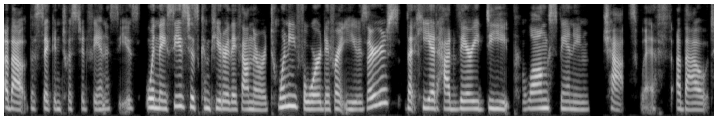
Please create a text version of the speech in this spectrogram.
about the sick and twisted fantasies. When they seized his computer, they found there were 24 different users that he had had very deep, long spanning chats with about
